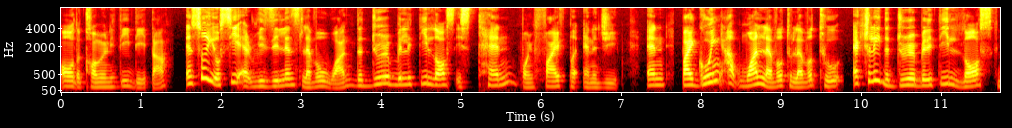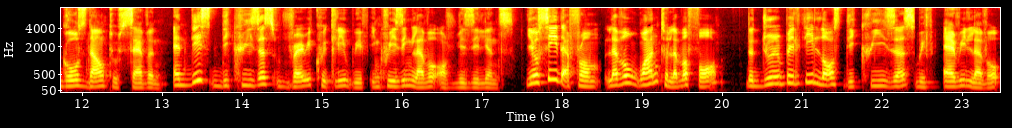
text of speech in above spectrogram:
all the community data. And so you'll see at resilience level 1, the durability loss is 10.5 per energy. And by going up one level to level 2, actually the durability loss goes down to 7. And this decreases very quickly with increasing level of resilience. You'll see that from level 1 to level 4, the durability loss decreases with every level,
